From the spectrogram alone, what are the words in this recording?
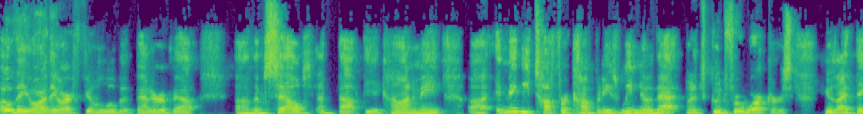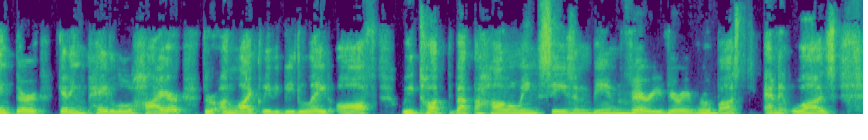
Oh, they are. They are feeling a little bit better about uh, themselves, about the economy. Uh, it may be tough for companies. We know that, but it's good for workers because I think they're getting paid a little higher. They're unlikely to be laid off. We talked about the Halloween season being very, very robust, and it was.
